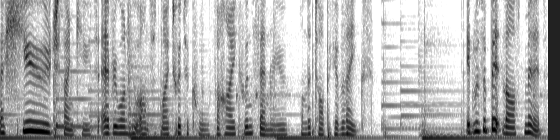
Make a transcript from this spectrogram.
a huge thank you to everyone who answered my Twitter call for haiku and senryu on the topic of lakes. It was a bit last minute,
